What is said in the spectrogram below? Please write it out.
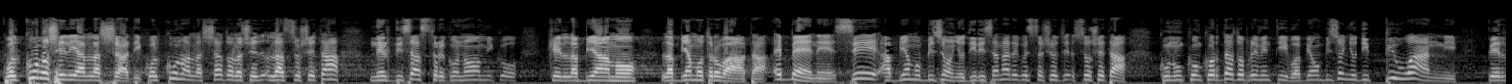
Qualcuno ce li ha lasciati, qualcuno ha lasciato la, la società nel disastro economico che l'abbiamo, trovata. Ebbene, se abbiamo bisogno di risanare questa società con un concordato preventivo, abbiamo bisogno di più anni per,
